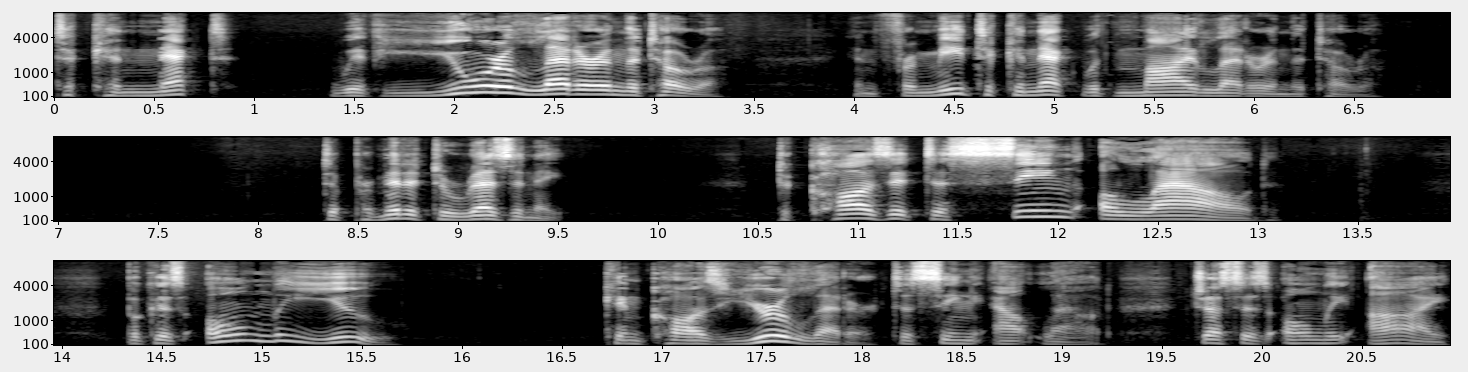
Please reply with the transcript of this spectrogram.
to connect with your letter in the Torah, and for me to connect with my letter in the Torah, to permit it to resonate, to cause it to sing aloud, because only you can cause your letter to sing out loud, just as only I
